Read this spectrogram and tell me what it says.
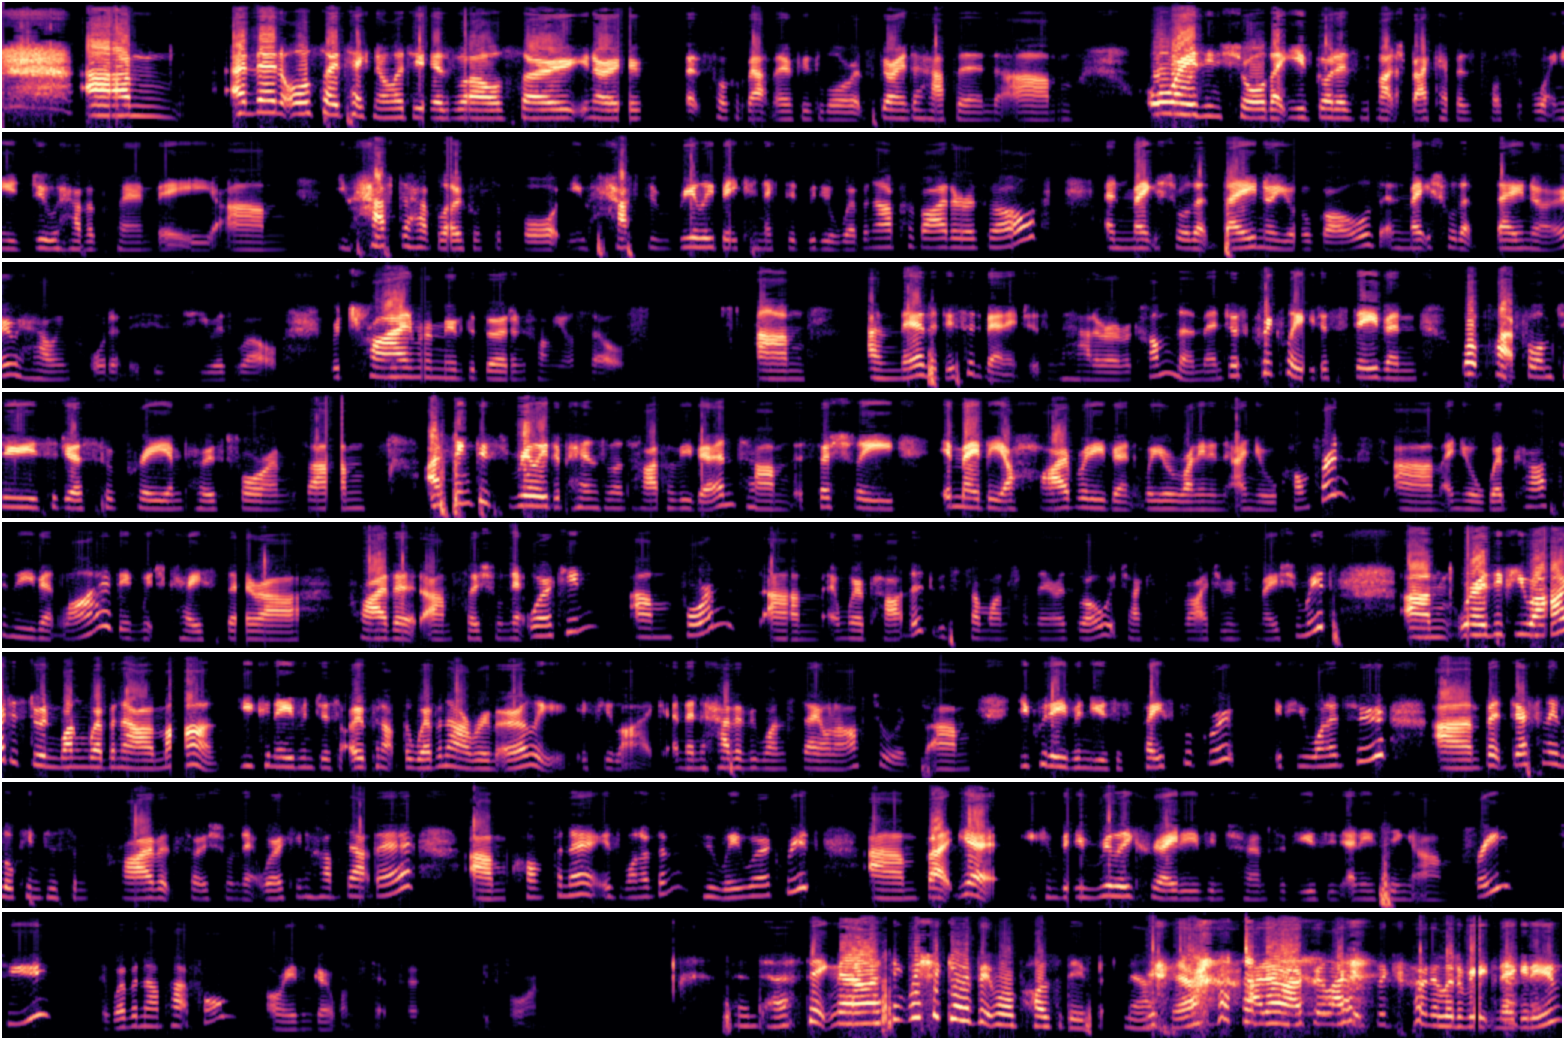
Um, and then also technology as well. So, you know, let's talk about Murphy's Law. It's going to happen. Um, always ensure that you've got as much backup as possible and you do have a plan B. Um, you have to have local support. You have to really be connected with your webinar provider as well and make sure that they know your goals and make sure that they know how important this is to you as well. We try and remove the burden from yourself. Um, and they're the disadvantages and how to overcome them. And just quickly, just Stephen, what platform do you suggest for pre and post forums? Um, I think this really depends on the type of event, um, especially it may be a hybrid event where you're running an annual conference um, and you're webcasting the event live, in which case there are private um, social networking um, forums, um, and we're partnered with someone from there as well, which I can provide you information with. Um, whereas if you are just doing one webinar a month, you can even just open up the webinar room early if you like, and then have everyone stay on afterwards. Um, you could even use a Facebook group if you wanted to, um, but definitely look into some private social networking hubs out there. Um, Confinet is one of them who we work with. Um, but yeah, you can be really creative in terms of using anything free to you, the webinar platform, or even go one step further with forums. Fantastic. Now, I think we should get a bit more positive now, Sarah. I know, I feel like it's becoming a little bit negative.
